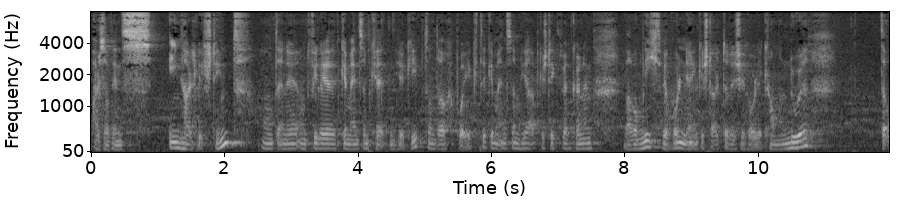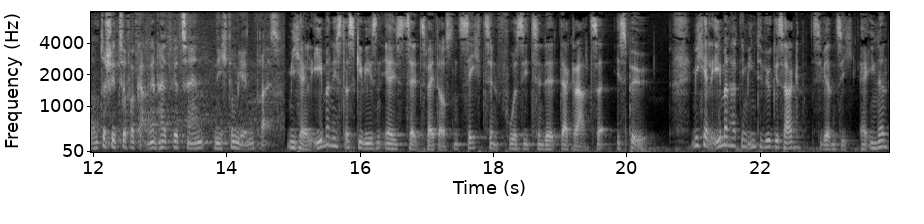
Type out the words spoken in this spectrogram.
Also wenn es inhaltlich stimmt und, eine, und viele Gemeinsamkeiten hier gibt und auch Projekte gemeinsam hier abgesteckt werden können, warum nicht? Wir wollen ja in gestalterische Rolle kommen. Nur der Unterschied zur Vergangenheit wird sein, nicht um jeden Preis. Michael Ehmann ist das gewesen. Er ist seit 2016 Vorsitzende der Grazer SPÖ. Michael Ehmann hat im Interview gesagt, Sie werden sich erinnern,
